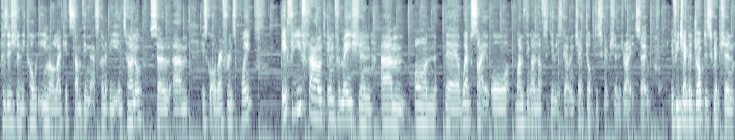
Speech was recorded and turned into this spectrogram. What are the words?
position the cold email like it's something that's going to be internal. So um, it's got a reference point if you found information um, on their website, or one thing I love to do is go and check job descriptions, right? So if you check a job description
